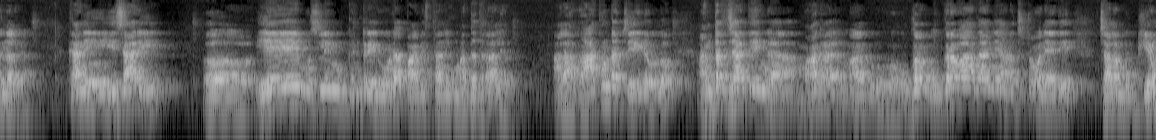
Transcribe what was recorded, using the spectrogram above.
జనరల్గా. కానీ ఈసారి ఏ ముస్లిం కంట్రీ కూడా పాకిస్తాన్కి మద్దతు రాలేదు. అలా రాకుండా చేయడంలో అంతర్జాతీయంగా మాకు మాకు ఉగ్ర ఉగ్రవాదాన్ని అణచటం అనేది చాలా ముఖ్యం.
